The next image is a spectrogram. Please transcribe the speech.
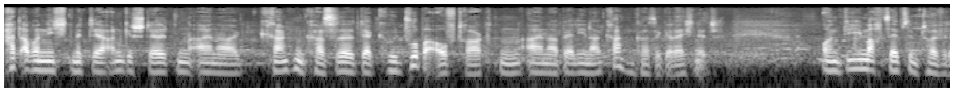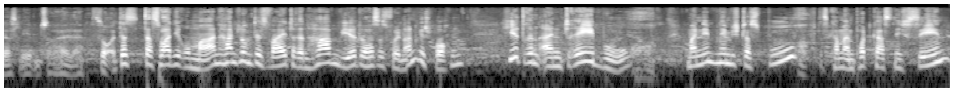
hat aber nicht mit der Angestellten einer Krankenkasse, der Kulturbeauftragten einer Berliner Krankenkasse gerechnet. Und die macht selbst dem Teufel das Leben zur Hölle. So, das, das war die Romanhandlung. Des Weiteren haben wir, du hast es vorhin angesprochen, hier drin ein Drehbuch. Man nimmt nämlich das Buch, das kann man im Podcast nicht sehen,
